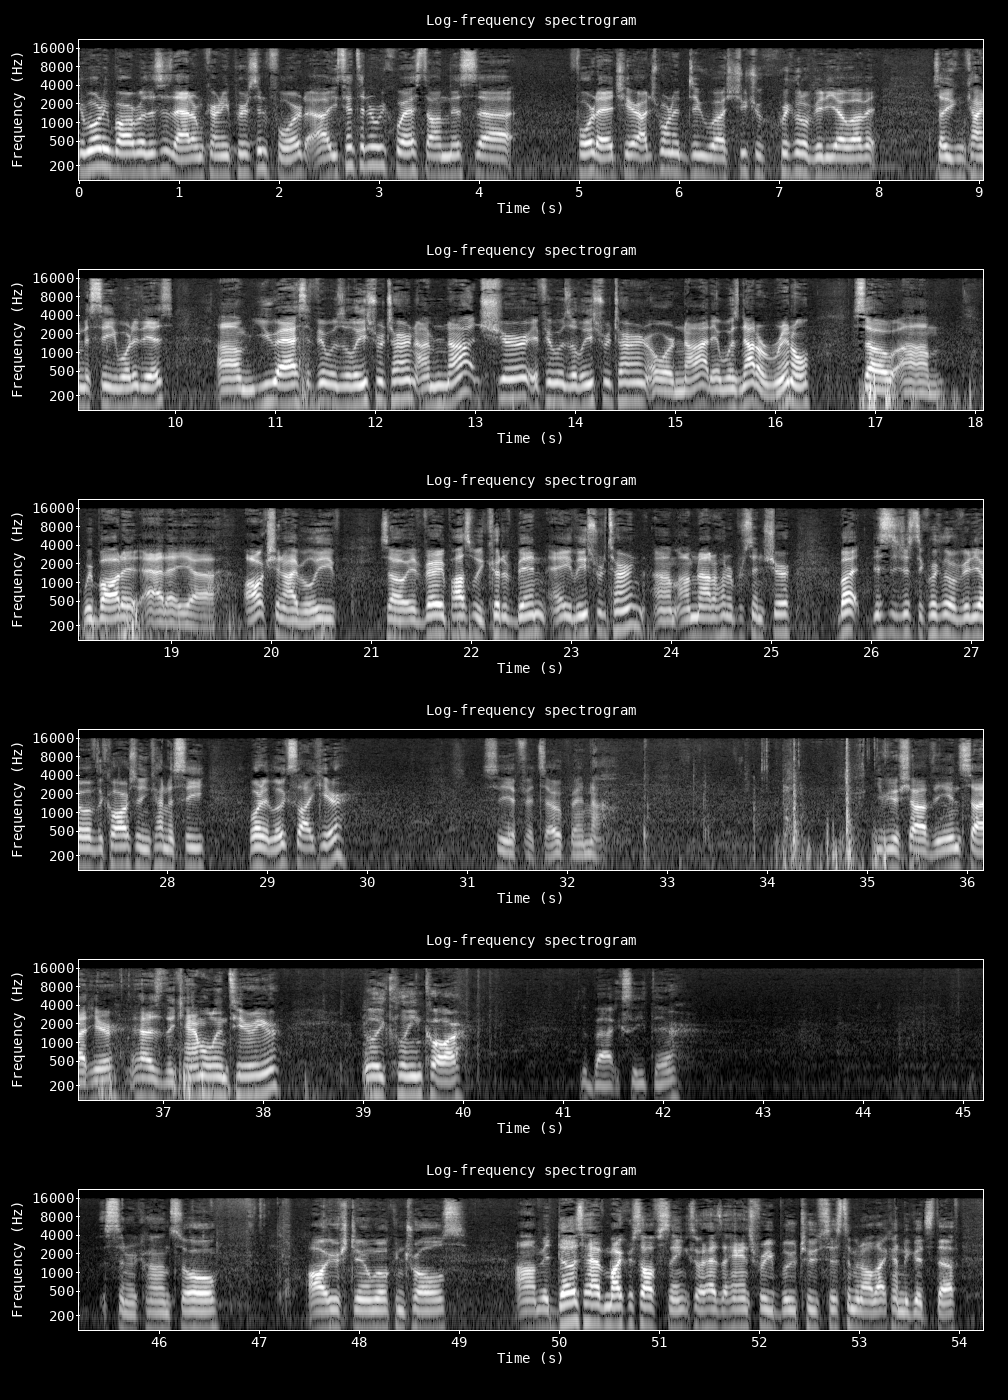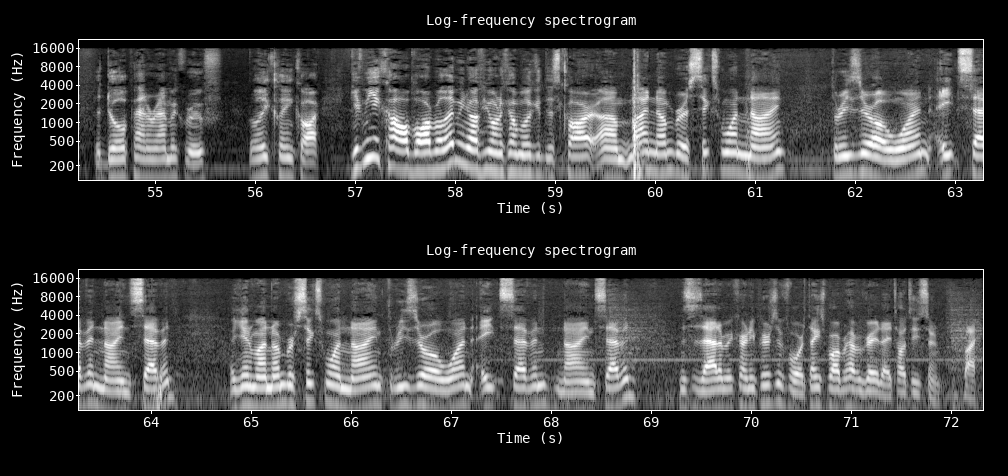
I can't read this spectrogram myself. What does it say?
Good morning, Barbara. This is Adam Kearny Mesa Ford. Uh, you sent in a request on this uh, Ford Edge here. I just wanted to uh, shoot you a quick little video of it so you can kind of see what it is. Um, you asked if it was a lease return. I'm not sure if it was a lease return or not. It was not a rental, so um, we bought it at a uh, auction, I believe. So it very possibly could have been a lease return. Um, I'm not 100% sure, but this is just a quick little video of the car so you can kind of see what it looks like here. See if it's open. Give you a shot of the inside here. It has the camel interior. Really clean car. The back seat there. The center console. All your steering wheel controls. Um, it does have Microsoft Sync, so it has a hands-free Bluetooth system and all that kind of good stuff. The dual panoramic roof. Really clean car. Give me a call, Barbara. Let me know if you want to come look at this car. Um, my number is 619-301-8797. Again, my number is 619-301-8797. This is Adam at Kearny Mesa Ford. Thanks, Barbara. Have a great day. Talk to you soon. Bye.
